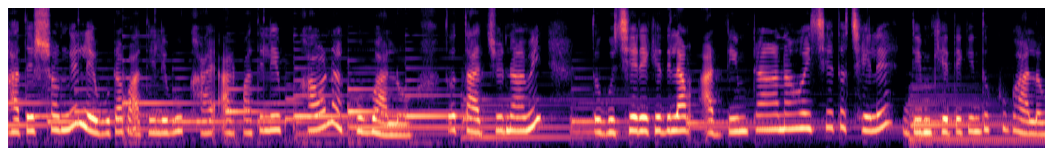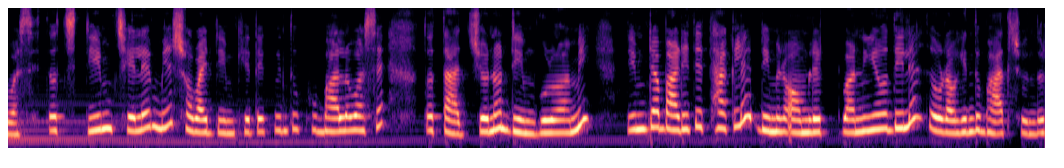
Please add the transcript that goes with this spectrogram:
ভাতের সঙ্গে লেবুটা পাতি লেবু খায়। আর পাতি লেবু খাওয়া না খুব ভালো। তো তার জন্য আমি তো গুছিয়ে রেখে দিলাম। আর ডিমটা আনা হয়েছে তো ছেলে ডিম খেতে কিন্তু খুব ভালোবাসে। তো ডিম ছেলে মেয়ে সবাই ডিম খেতে কিন্তু খুব ভালোবাসে। তো তার জন্য ডিমগুলো আমি, ডিমটা বাড়িতে থাকলে ডিমের অমলেট বানিয়েও দিলে তো ওরাও কিন্তু ভাত সুন্দর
